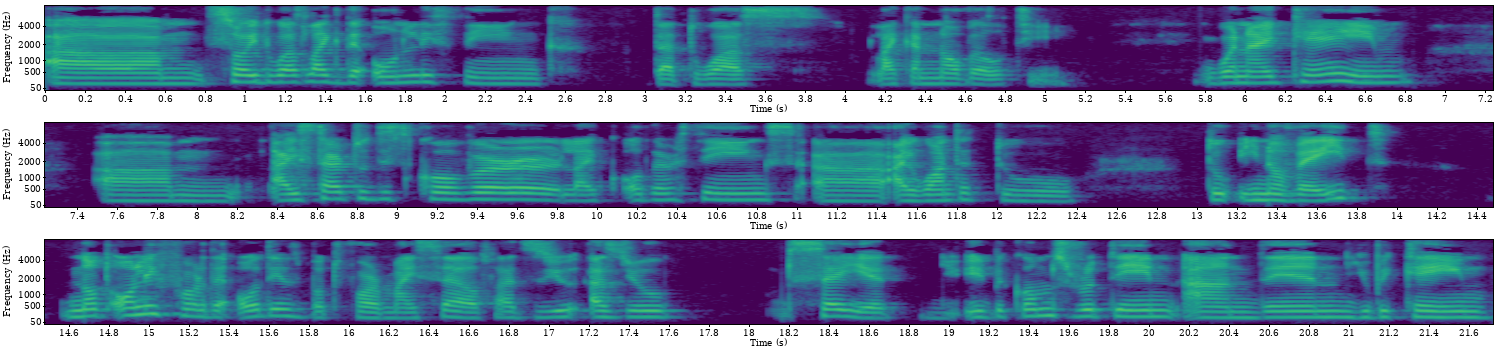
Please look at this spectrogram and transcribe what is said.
um, so it was like the only thing that was like a novelty. When i came um, i started to discover like other things uh, i wanted to to innovate not only for the audience but for myself. As you as you say it it becomes routine and then you became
